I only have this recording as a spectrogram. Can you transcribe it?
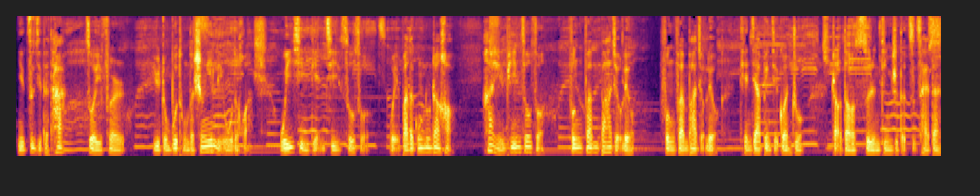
你自己的他做一份与众不同的声音礼物的话，微信点击搜索“尾巴”的公众账号，汉语拼音搜索“风帆八九六”，风帆八九六。添加并且关注，找到私人定制的子菜单，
